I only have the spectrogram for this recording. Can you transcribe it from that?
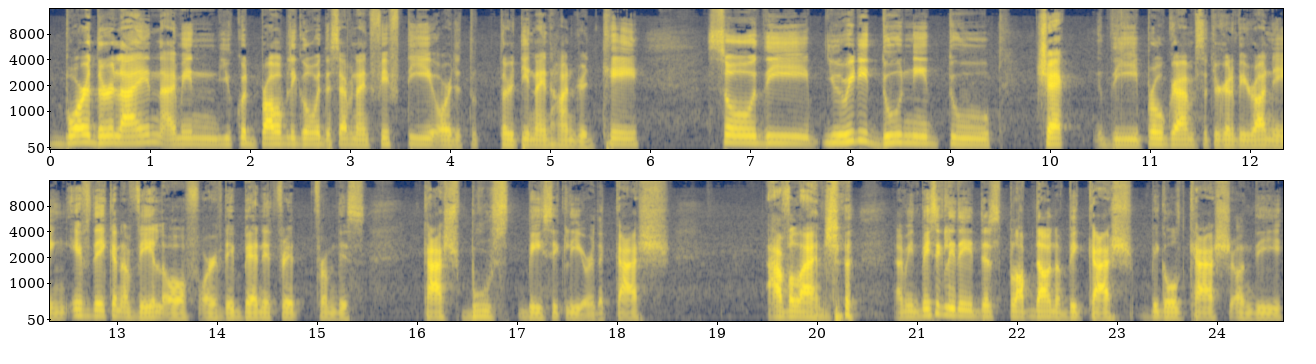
borderline. I mean, you could probably go with the 7950 or the 3900K. So the you really do need to check the programs that you're going to be running if they can avail of or if they benefit from this cache boost basically or the cache avalanche I mean, basically they just plop down a big cache, big old cache on the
